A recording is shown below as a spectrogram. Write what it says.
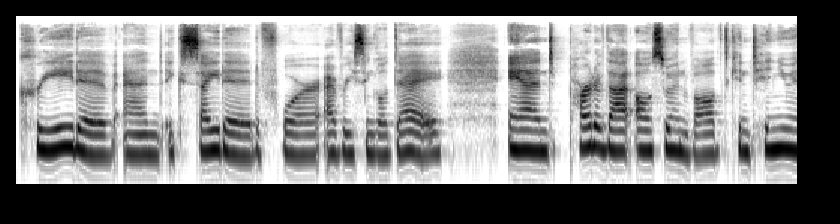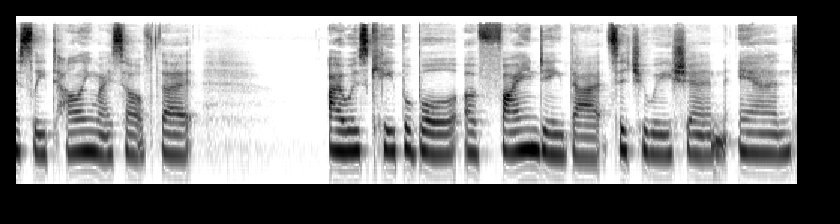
creative and excited for every single day. And part of that also involved continuously telling myself that I was capable of finding that situation and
